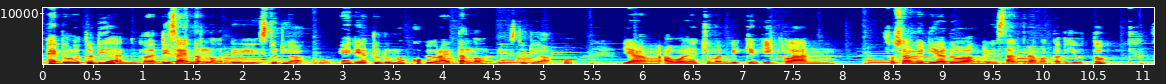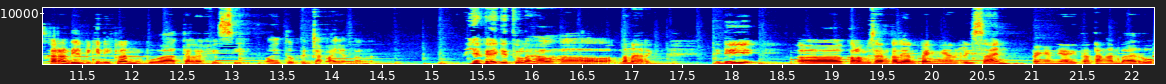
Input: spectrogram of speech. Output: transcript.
Eh dulu tuh dia uh, desainer loh di studio aku. Eh dia tuh dulu copywriter loh di studio aku. Yang awalnya cuma bikin iklan sosial media doang di Instagram atau di YouTube. Sekarang dia bikin iklan buat televisi. Wah itu pencapaian banget. Ya kayak gitulah hal-hal menarik. Jadi uh, kalau misalnya kalian pengen resign, pengen nyari tantangan baru,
